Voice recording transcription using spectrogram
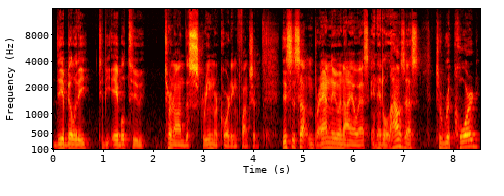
the ability to be able to turn on the screen recording function. This is something brand new in iOS, and it allows us to record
